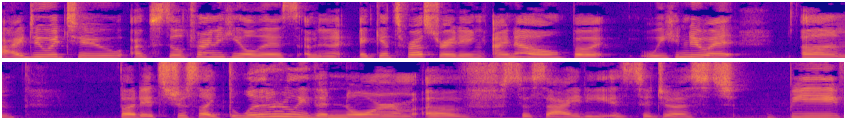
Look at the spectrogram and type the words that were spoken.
I do it too. I'm still trying to heal this. I mean, it gets frustrating, I know, but we can do it. Um, but it's just like literally the norm of society is to just be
